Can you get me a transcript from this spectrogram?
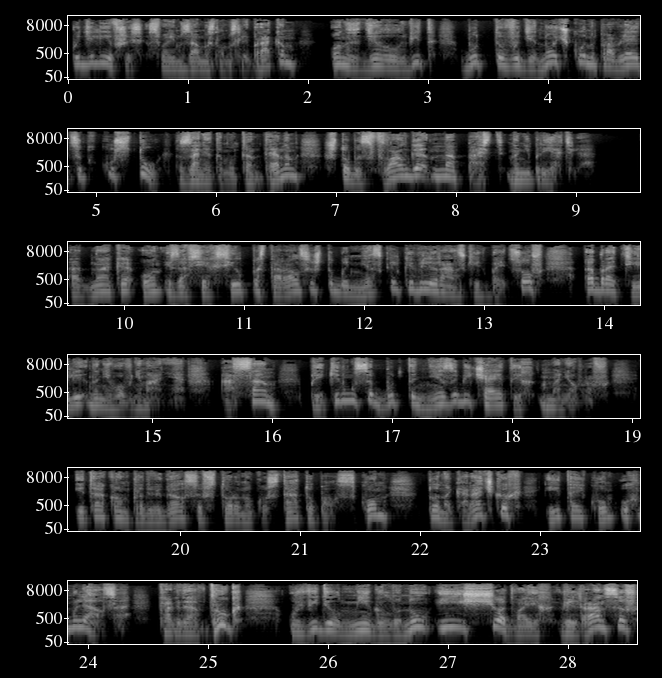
поделившись своим замыслом с Лебраком, он сделал вид, будто в одиночку направляется к кусту, занятому Тентеном, чтобы с фланга напасть на неприятеля. Однако он изо всех сил постарался, чтобы несколько велеранских бойцов обратили на него внимание, а сам прикинулся, будто не замечает их маневров. И так он продвигался в сторону куста то ползком, то на карачках и тайком ухмылялся, когда вдруг увидел мигу луну и еще двоих вельранцев,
